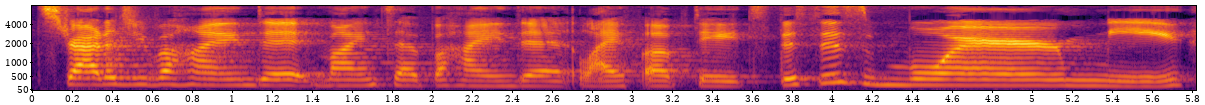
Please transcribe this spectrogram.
strategy behind it, mindset behind it, life updates. This is more me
